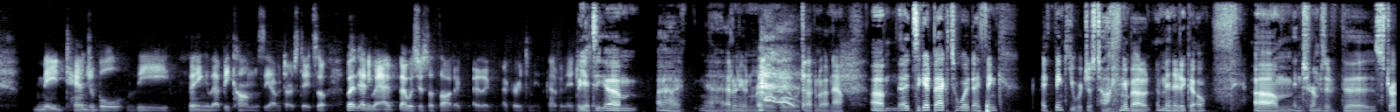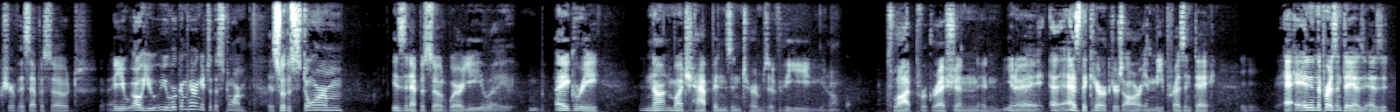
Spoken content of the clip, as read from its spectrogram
made tangible the thing that becomes the avatar state. So, but anyway, I, that was just a thought that, that occurred to me. It's kind of an But yeah, interesting. to, um, uh, yeah, I don't even remember what we were talking about now. Um, uh, to get back to what I think, I think you were just talking about a minute ago, um, in terms of the structure of this episode. Uh, You, oh, you, you were comparing it to the storm. So the storm is an episode where you, I agree, not much happens in terms of the you know plot progression and you know as the characters are in the present day Mhm. in the present day as, as it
